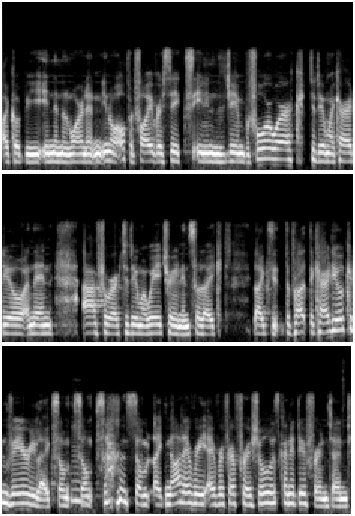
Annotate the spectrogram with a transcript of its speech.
I could be in in the morning, you know, up at five or six in, in the gym before work to do my cardio and then after work to do my weight training. So like like the the cardio can vary. Like some mm. some, some some like not every every prep for a show is kind of different and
